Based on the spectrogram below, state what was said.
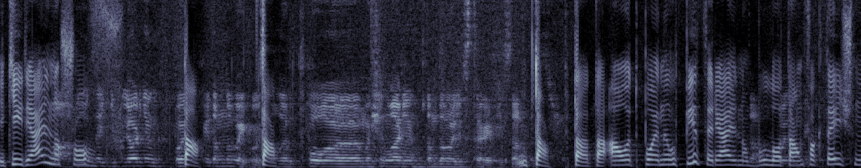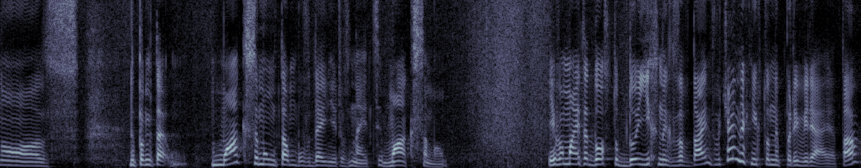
який реально А, йшов. ну, це Learning по Так. NLP там новий курс, Так. але по Machine Learning там доволі старий. Так, так, так. А от по НЛП це реально було там фактично з не пам'ятаю, максимум там був день різниці. Максимум. І ви маєте доступ до їхніх завдань. Звичайно, їх ніхто не перевіряє, та?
